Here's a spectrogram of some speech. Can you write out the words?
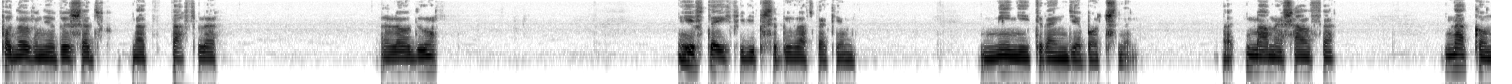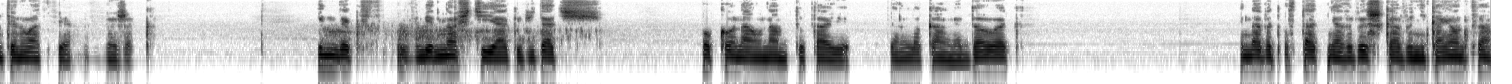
ponownie wyszedł nad taflę lodu i w tej chwili przebywa w takim mini trendzie bocznym. No i mamy szansę na kontynuację zwyżek. Indeks zmienności, jak widać, pokonał nam tutaj ten lokalny dołek. I nawet ostatnia zwyżka wynikająca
